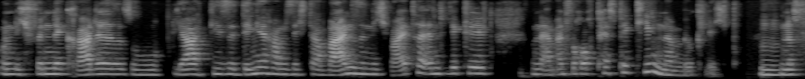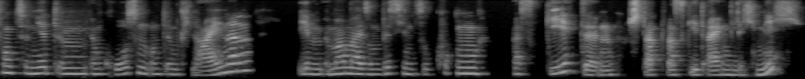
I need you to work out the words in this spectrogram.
Und ich finde gerade so, ja, diese Dinge haben sich da wahnsinnig weiterentwickelt und einem einfach auch Perspektiven ermöglicht. Mhm. Und das funktioniert im, im Großen und im Kleinen, eben immer mal so ein bisschen zu gucken, was geht denn statt was geht eigentlich nicht?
